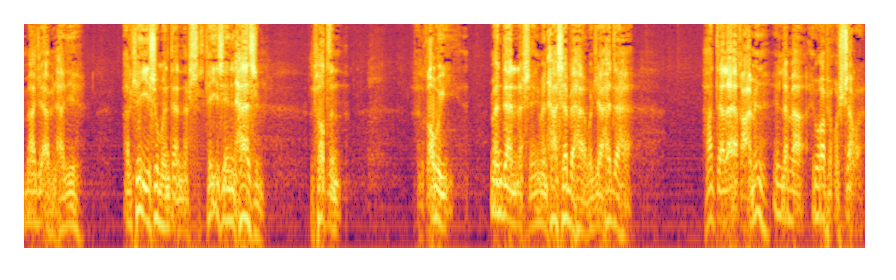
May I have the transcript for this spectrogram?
ما جاء في الحديث الكيس من دان نفسه الكيس يعني الحازم الفطن القوي من دان نفسه يعني من حاسبها وجاهدها حتى لا يقع منه إلا ما يوافق الشرع.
